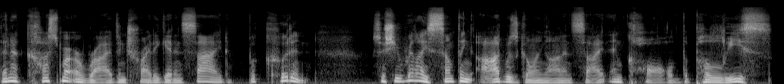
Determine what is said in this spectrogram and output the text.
Then a customer arrived and tried to get inside, but couldn't. So she realized something odd was going on inside and called the police.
